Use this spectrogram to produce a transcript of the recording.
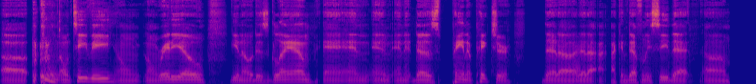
uh on TV on on radio you know this glam and and Mhm. and and it does paint a picture that uh Right. that I, I can definitely see that um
